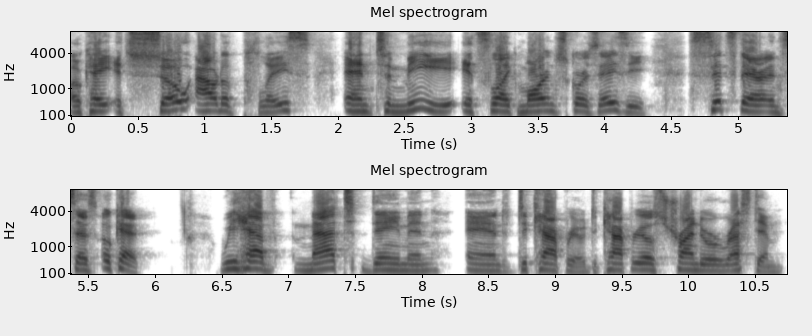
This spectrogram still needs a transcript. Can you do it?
Okay, it's so out of place. And to me, it's like Martin Scorsese sits there and says, okay, we have Matt Damon and DiCaprio. DiCaprio's trying to arrest him.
